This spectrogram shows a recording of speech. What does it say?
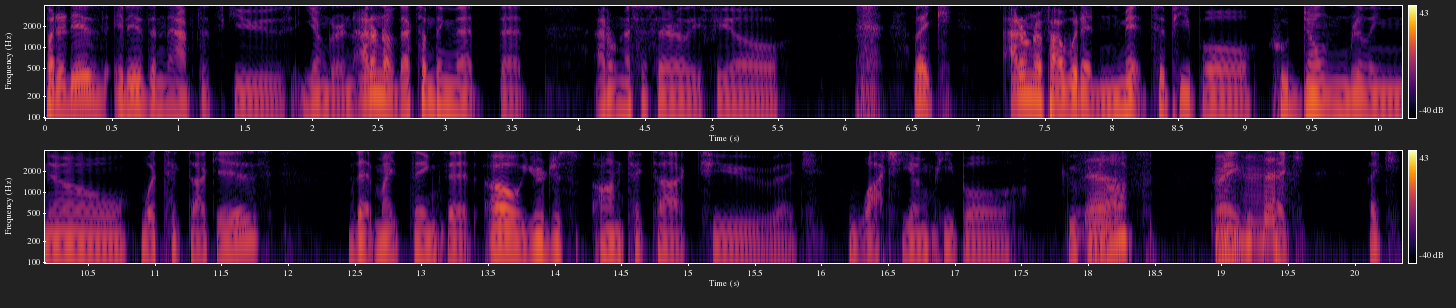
But it is it is an app that skews younger, and I don't know. That's something that that I don't necessarily feel like. I don't know if I would admit to people who don't really know what TikTok is that might think that oh you're just on TikTok to like watch young people goofing Ugh. off, right? Like, like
